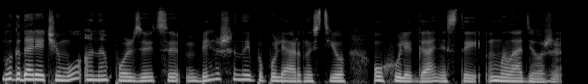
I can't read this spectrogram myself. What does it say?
благодаря чему она пользуется бешеной популярностью у хулиганистой молодежи.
